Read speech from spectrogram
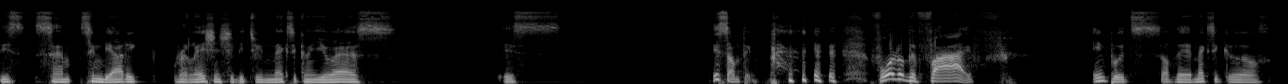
This symbiotic relationship between Mexico and US is is something. Four of the five inputs of the Mexico's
